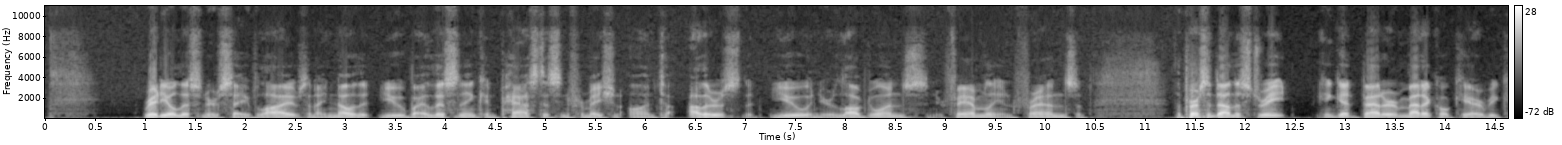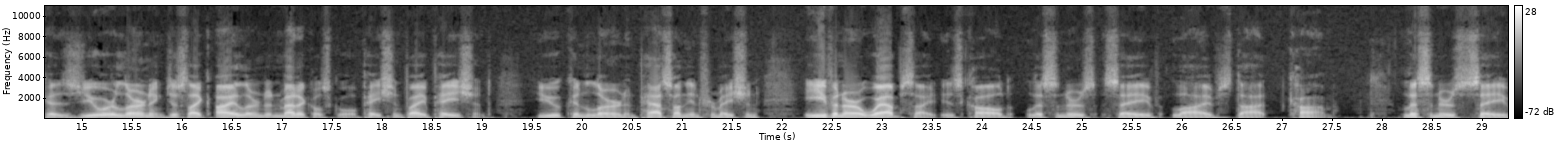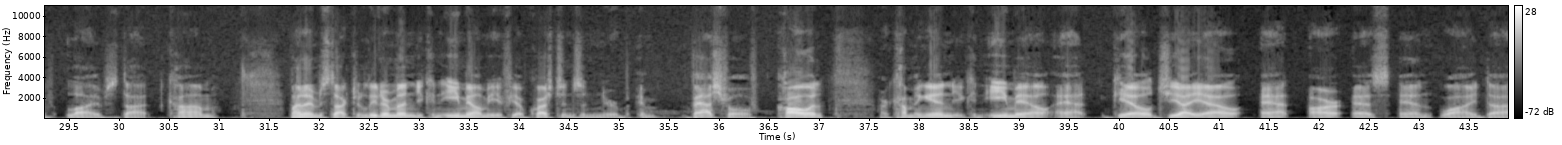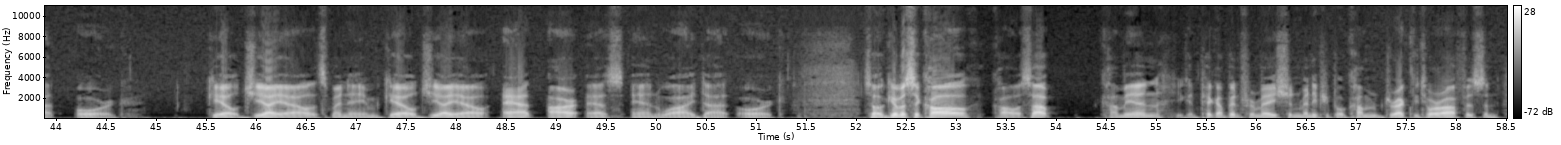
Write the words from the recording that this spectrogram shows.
Radio listeners save lives, and I know that you, by listening, can pass this information on to others, that you and your loved ones, and your family and friends, and the person down the street can get better medical care because you are learning, just like I learned in medical school, patient by patient. You can learn and pass on the information. Even our website is called listenerssavelives.com. Listenerssavelives.com com. My name is Dr. Lederman. You can email me if you have questions and you're bashful of calling or coming in. You can email at gil, G-I-L, at rsny.org. Gil, G-I-L, that's my name, Gil, G-I-L, at rsny.org. So give us a call, call us up, come in. You can pick up information. Many people come directly to our office and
